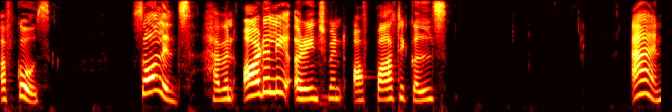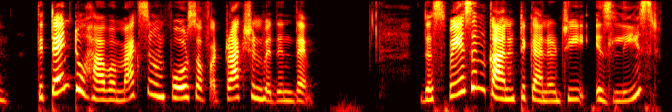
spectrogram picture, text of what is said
of course. Solids have an orderly arrangement of particles and they tend to have a maximum force of attraction within them. The space and kinetic energy is least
